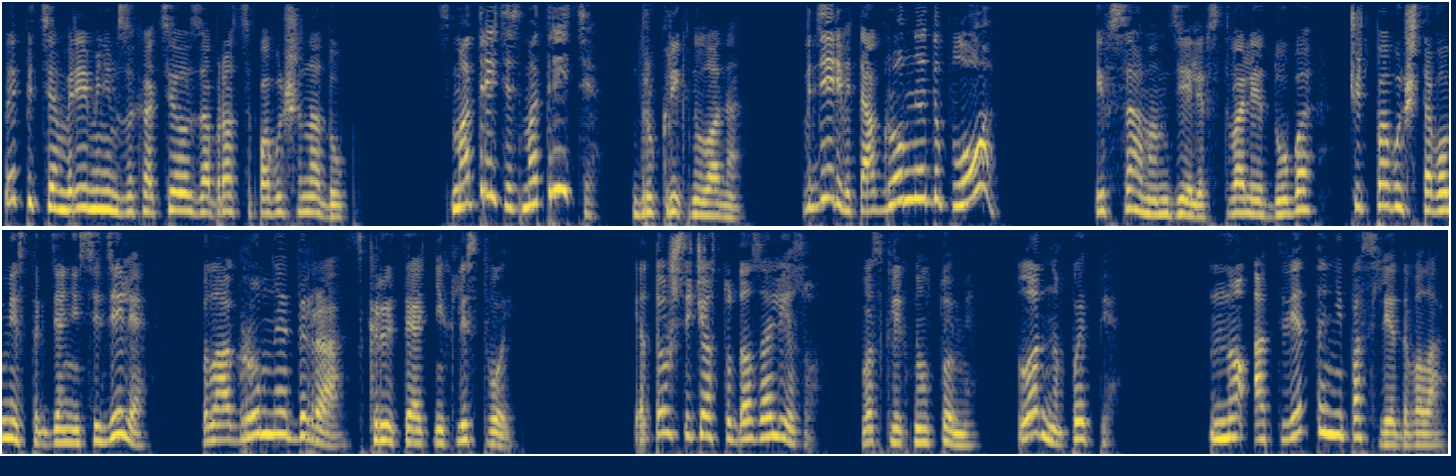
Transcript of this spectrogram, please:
Пеппи тем временем захотела забраться повыше на дуб. «Смотрите, смотрите!» — вдруг крикнула она. «В дереве-то огромное дупло!» И в самом деле в стволе дуба, чуть повыше того места, где они сидели, была огромная дыра, скрытая от них листвой. «Я тоже сейчас туда залезу», — воскликнул Томми. «Ладно, Пеппи». Но ответа не последовало.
